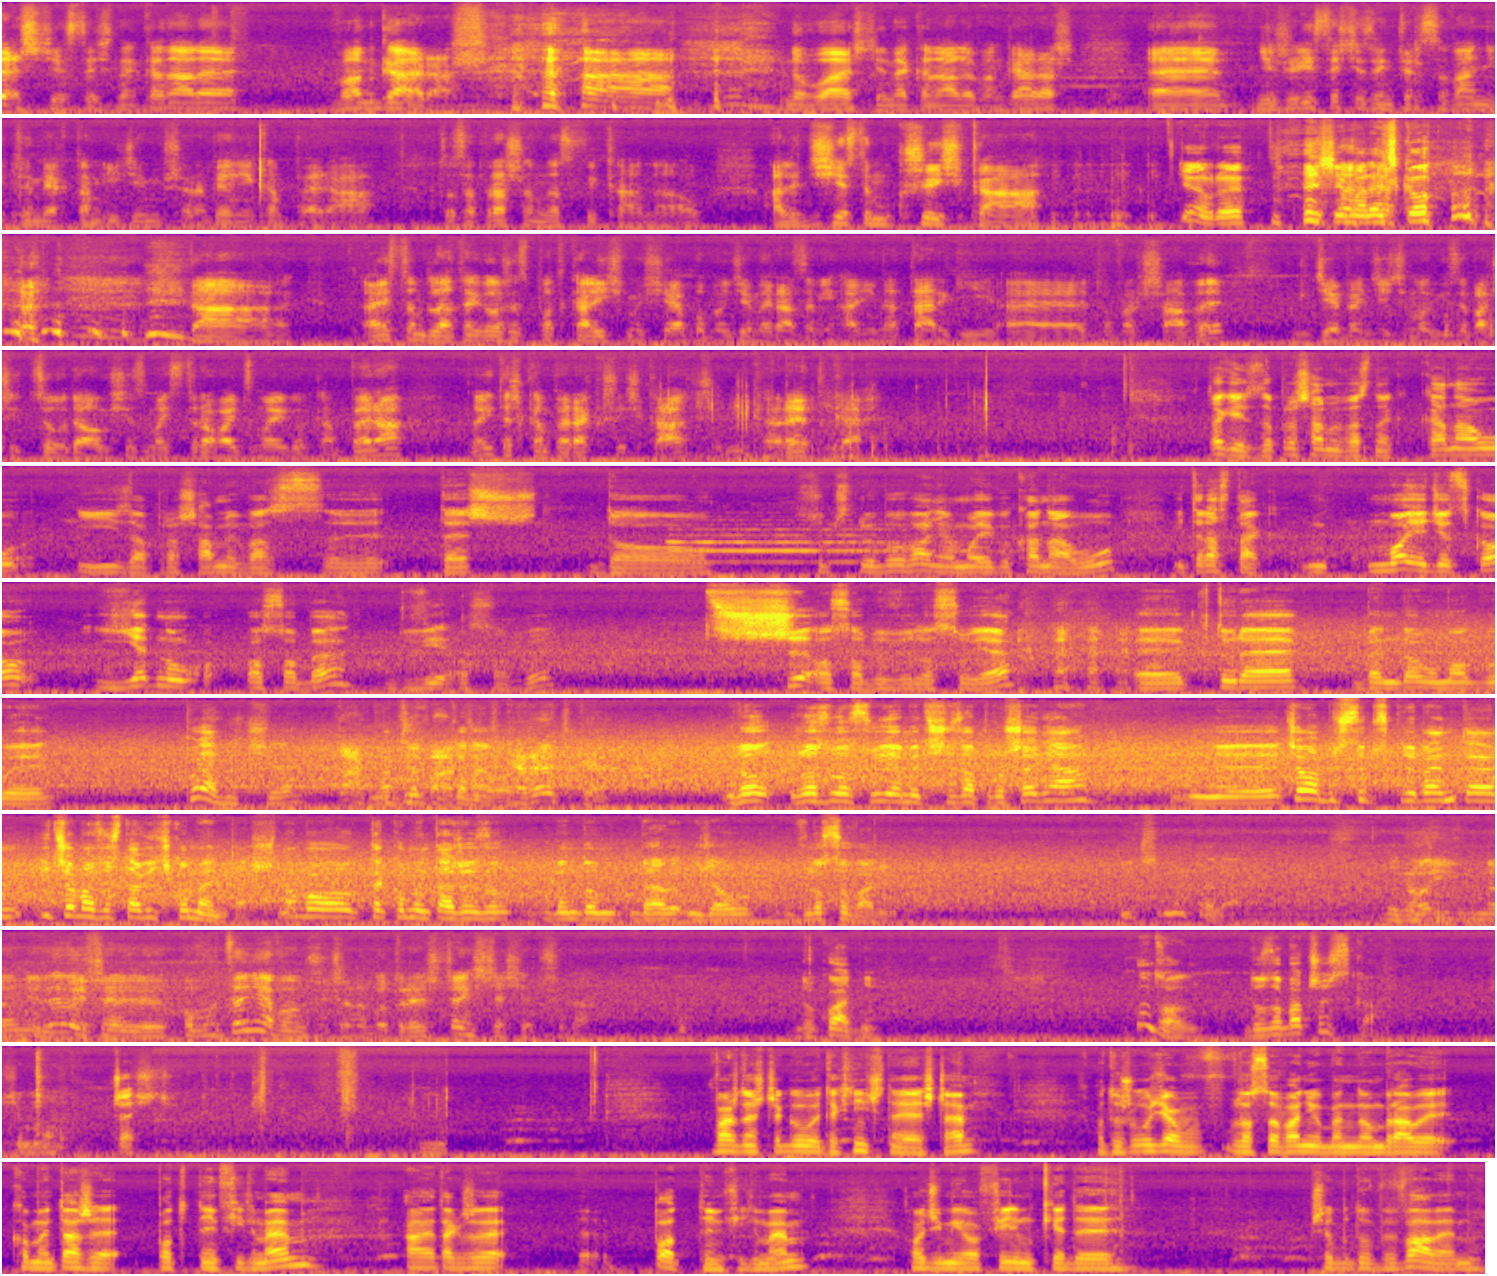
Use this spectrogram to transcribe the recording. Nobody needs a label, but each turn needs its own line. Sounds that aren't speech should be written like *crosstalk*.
Cześć, jesteś na kanale Wangaraż. *laughs* no właśnie, na kanale Wangaraż. E, jeżeli jesteście zainteresowani tym, jak tam idzie mi przerabianie kampera, to zapraszam na swój kanał. Ale dziś jestem u Krzyśka.
Dzień dobry, *laughs* siemaneczko. *laughs*
Tak. A jestem dlatego, że spotkaliśmy się, bo będziemy razem jechali na targi e, do Warszawy, gdzie będziecie mogli zobaczyć, co udało mi się zmajstrować z mojego kampera. No i też kampera Krzyśka, czyli karetkę.
Tak jest, zapraszamy Was na kanał i zapraszamy Was y, też do subskrybowania mojego kanału. I teraz tak, moje dziecko jedną osobę, dwie osoby, trzy osoby wylosuje, *laughs* y, które będą mogły pojawić się
Tak,
na tych kanałach.
karetkę.
Ro, rozlosujemy trzy zaproszenia. Yy, Trzeba być subskrybentem i trzeba zostawić komentarz, no bo te komentarze będą brały udział w losowaniu. I w sumie tyle.
No i no nie dość, że powodzenia Wam życzę, no bo trochę szczęścia się przyda.
Dokładnie. No to, do zobaczyska. Siema. Cześć. Ważne szczegóły techniczne jeszcze. Otóż udział w losowaniu będą brały komentarze pod tym filmem, ale także e, pod tym filmem. Chodzi mi o film, kiedy przebudowywałem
